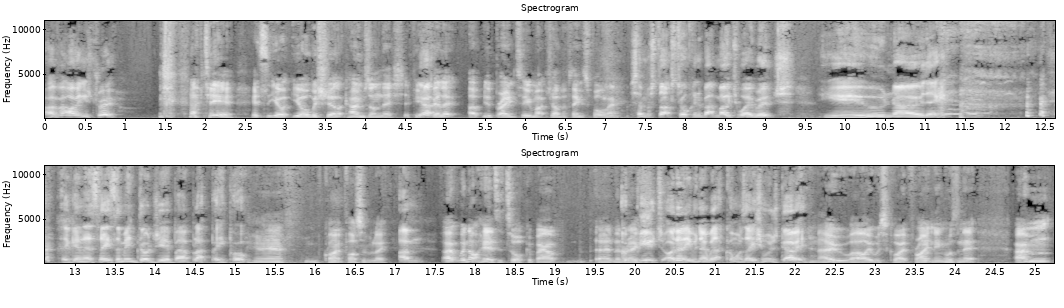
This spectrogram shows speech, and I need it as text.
I, I think it's true. Dear, it's you're, you're with Sherlock Holmes on this. If you Yeah. fill it up your brain too much, other things fall out. Someone starts talking about motorway routes, you know they're they're going to say something dodgy about black people. Yeah, quite possibly. Um, Uh, we're not here to talk about uh, the race. I don't even know where that conversation was going. No, well, it was quite frightening, wasn't it? Um,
